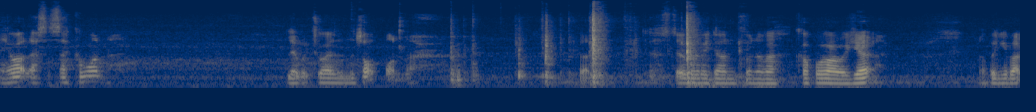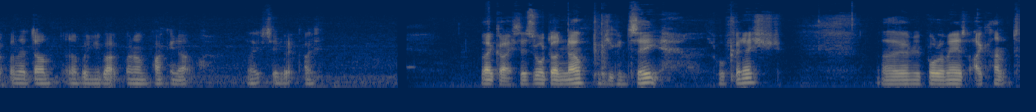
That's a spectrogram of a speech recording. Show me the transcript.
There you are. That's the second one. A little bit drier than the top one. But still going to be done for another couple of hours yet. I'll bring you back when they're done, and I'll bring you back when I'm packing up. Right, see you bit, guys. Right, guys, this is all done now, as you can see. It's all finished. Uh, the only problem is I can't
